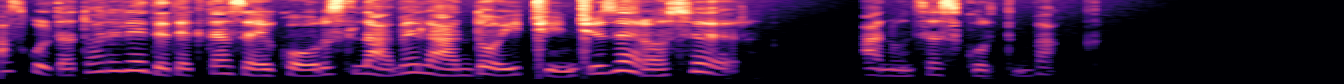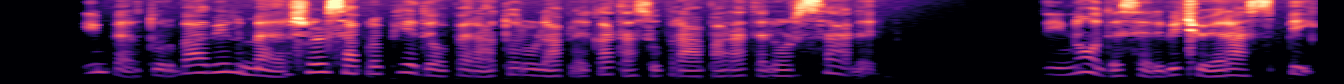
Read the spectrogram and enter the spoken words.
Ascultătoarele detectează ecouri slabe la 250, sir, anunță scurt Bac. Imperturbabil, Marshall se apropie de operatorul aplecat asupra aparatelor sale. Din nou de serviciu era Spic.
